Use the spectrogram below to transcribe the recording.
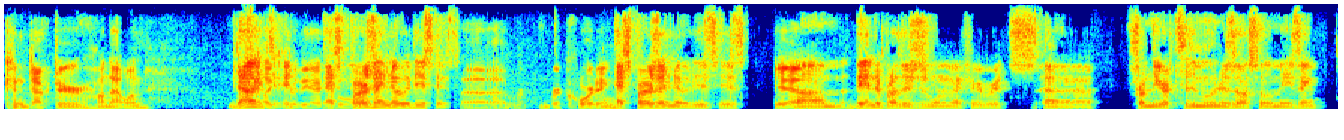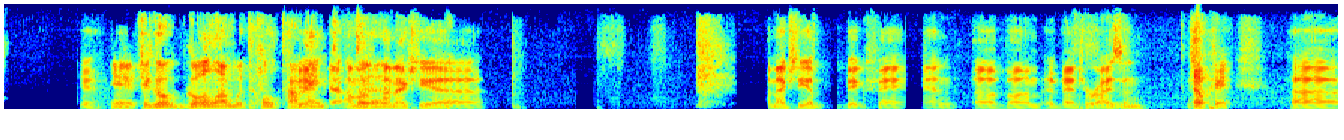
conductor on that one, No, Like it- as far as I know, it is his. uh, re- recording. As far as I know, it is his. Yeah, Um, Band of Brothers is one of my favorites. Uh, From the Earth to the Moon is also amazing. Yeah. You know, to go go along with the whole Tom yeah, Hanks. I'm, a, uh, I'm actually a. I'm actually a big fan of um, Event Horizon. okay. uh,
